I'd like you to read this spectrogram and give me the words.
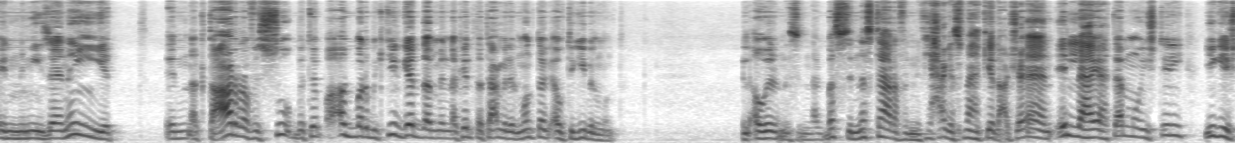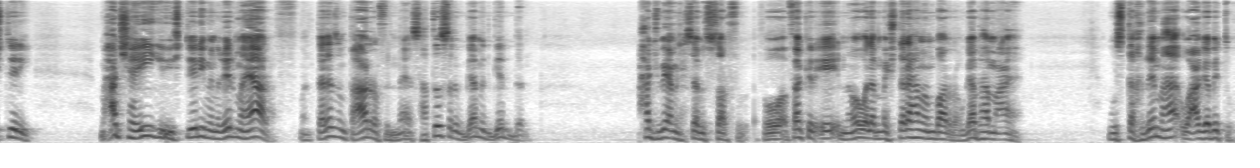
إن ميزانية إنك تعرف السوق بتبقى أكبر بكتير جدا من إنك أنت تعمل المنتج أو تجيب المنتج. الأويرنس إنك بس الناس تعرف إن في حاجة اسمها كده عشان اللي هيهتم ويشتري يجي يشتري. ما حدش هيجي يشتري من غير ما يعرف. ما انت لازم تعرف الناس هتصرف جامد جدا. ما حدش بيعمل حساب الصرف. بقى. فهو فاكر إيه؟ ان هو لما اشتراها من بره وجابها معاه واستخدمها وعجبته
